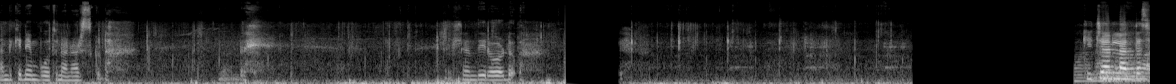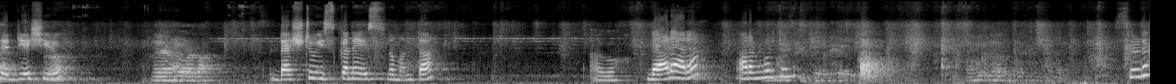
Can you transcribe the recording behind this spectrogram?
అందుకే నేను పోతున్నా నడుచుకుంటా. ఇదిగోండి. ఇట్లుంది రోడ్డు. కిచెన్లో అంతా సెట్ చేసిరు డస్ట్ ఇసుకనే వేస్తున్నాం అంతా. అగో. డాడీ ఆరా? ఆరని కొడుతుంది చూడు.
